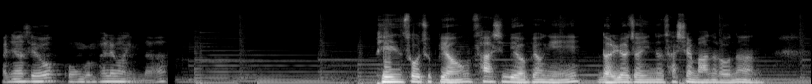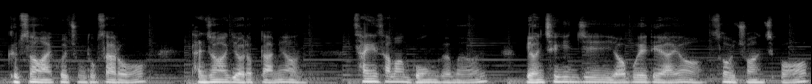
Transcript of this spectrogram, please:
안녕하세요 보험금 팔례방입니다 빈 소주병 40여 병이 널려져 있는 사실만으로는 급성 알코올 중독사로 단정하기 어렵다면 상해 사망 보험금은 면책인지 여부에 대하여 서울중앙지법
